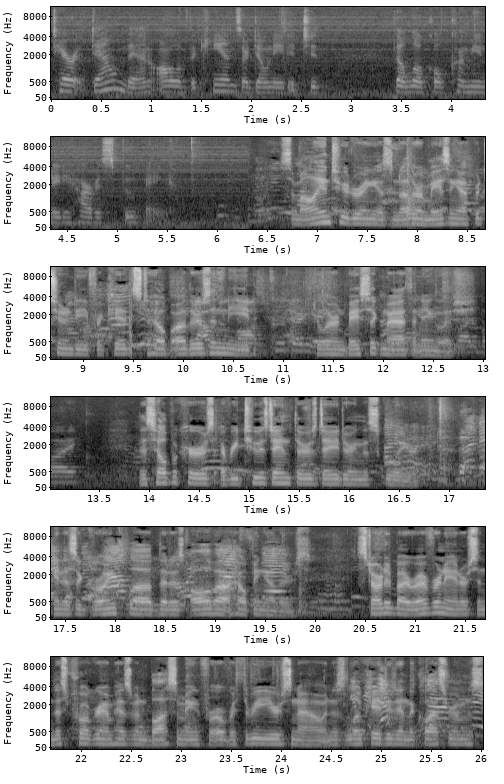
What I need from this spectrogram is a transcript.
tear it down, then all of the cans are donated to the local community harvest food bank. Somalian tutoring is another amazing opportunity for kids to help others in need to learn basic math and English. This help occurs every Tuesday and Thursday during the school year and is a growing club that is all about helping others. Started by Reverend Anderson, this program has been blossoming for over three years now and is located in the classrooms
